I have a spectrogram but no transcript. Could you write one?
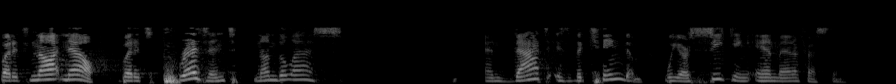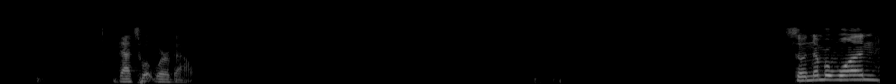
But it's not now. But it's present nonetheless. And that is the kingdom we are seeking and manifesting. That's what we're about. So, number one,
